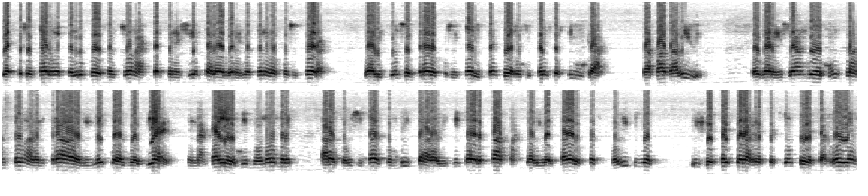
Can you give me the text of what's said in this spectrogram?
se presentaron este grupo de personas pertenecientes a las organizaciones opositoras, la Coalición Central Opositor y Frente de Resistencia Cívica Zapata Vive, organizando un plantón a la entrada de la iglesia del Buen Viaje, en la calle del mismo nombre, para solicitar con vista a la visita del Papa, la libertad de los presos políticos y que acepte la represión que desarrollan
